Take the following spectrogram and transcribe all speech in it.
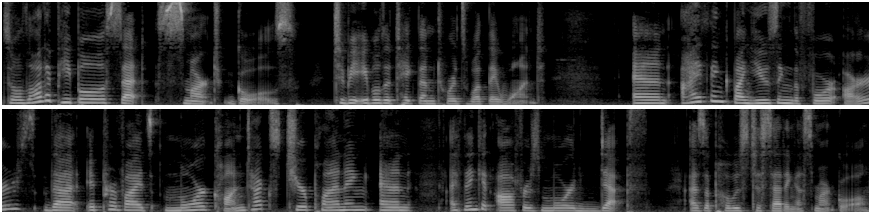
So, a lot of people set SMART goals to be able to take them towards what they want. And I think by using the four R's that it provides more context to your planning and I think it offers more depth as opposed to setting a SMART goal.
